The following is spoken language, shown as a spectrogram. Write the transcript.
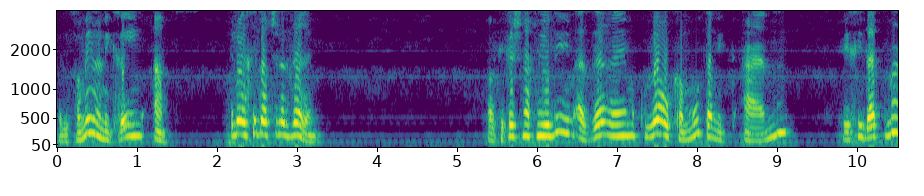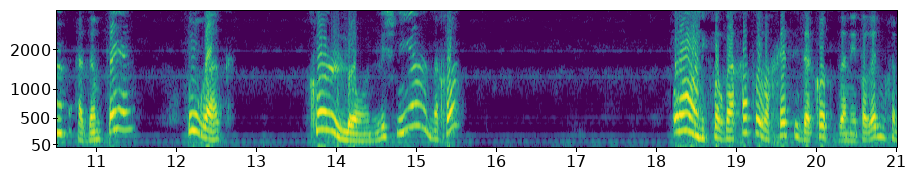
ולפעמים הם נקראים אמפס, אלו יחידות של הזרם. אבל כפי שאנחנו יודעים, הזרם כולו הוא כמות המטען ליחידת זמן, אז אמפר הוא רק קולון לשנייה, נכון? או, אני כבר ב-11 וחצי דקות, אז אני אפרד מכם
